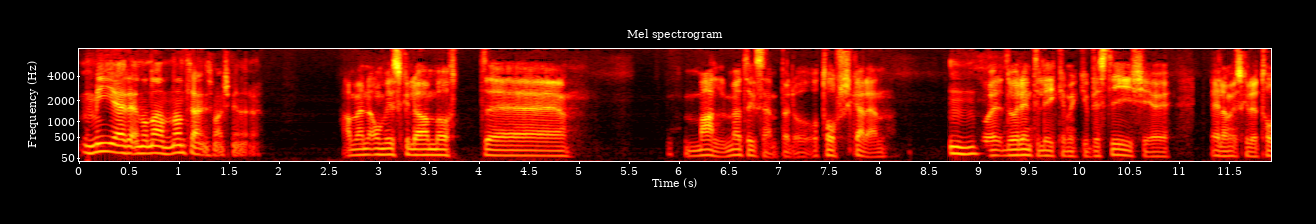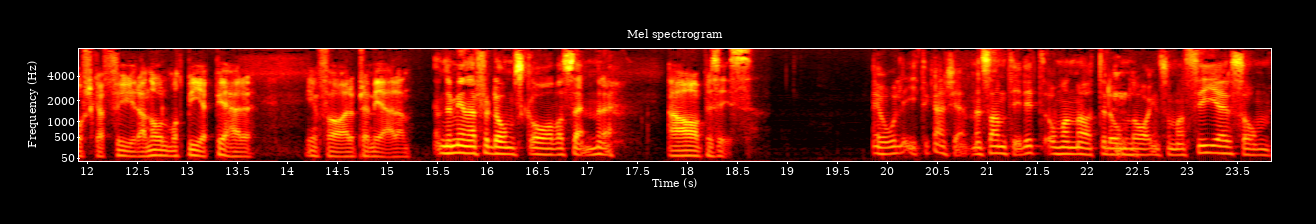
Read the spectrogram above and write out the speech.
Mer än någon annan träningsmatch menar du? Ja, men om vi skulle ha mött eh, Malmö till exempel och, och torska den, Mm. då är, då är det inte lika mycket prestige. i- Eller om vi skulle torska 4-0 mot BP här inför premiären. Du menar för de ska vara sämre? Ja, precis. Jo, lite kanske. Men samtidigt, om man möter de lagen som man ser som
